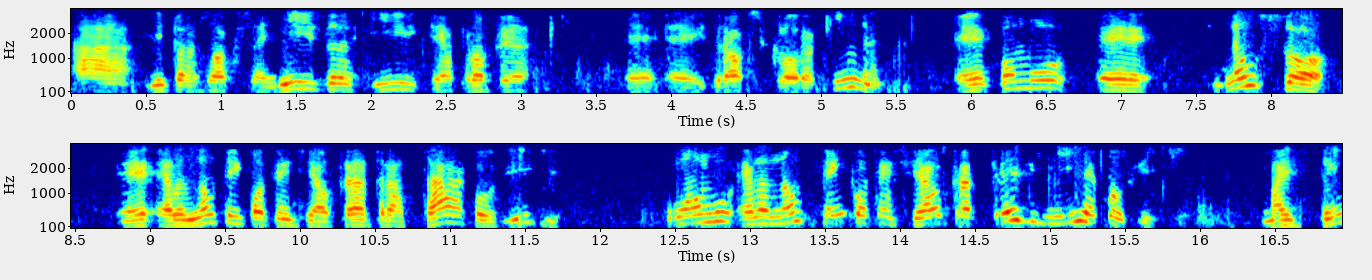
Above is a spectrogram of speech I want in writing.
a nitazoxanida e a própria é, é, hidroxicloroquina, é como é, não só é, ela não tem potencial para tratar a Covid, como ela não tem potencial para prevenir a Covid. Mas tem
